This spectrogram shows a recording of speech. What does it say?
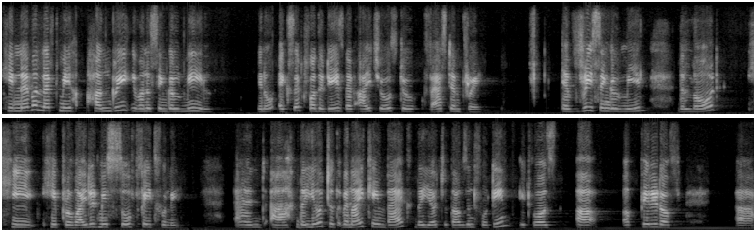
He never left me hungry, even a single meal you know, except for the days that I chose to fast and pray. Every single meal, the Lord, He He provided me so faithfully. And uh, the year to when I came back, the year 2014, it was uh, a period of uh,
